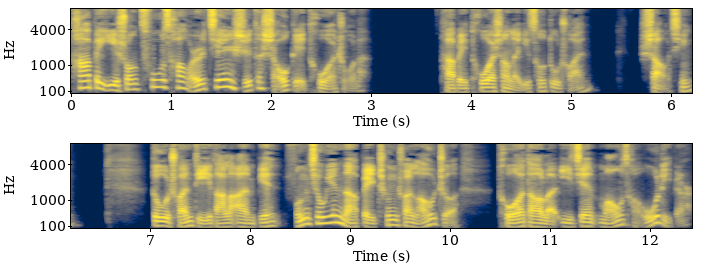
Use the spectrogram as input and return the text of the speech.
他被一双粗糙而坚实的手给拖住了。他被拖上了一艘渡船，少卿。渡船抵达了岸边，冯秋英呢被撑船老者拖到了一间茅草屋里边。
